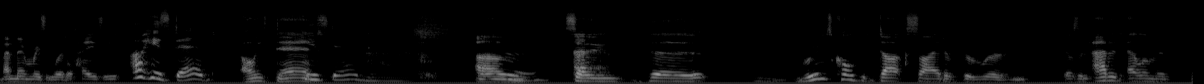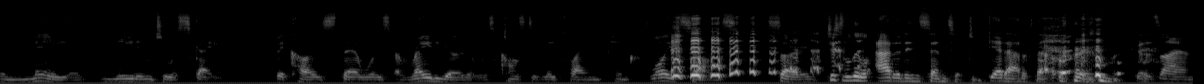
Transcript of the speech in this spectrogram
my memory's a little hazy. Oh, he's dead. Oh, he's dead. He's dead. Um, Mm. So the room's called the dark side of the room. There was an added element for me of needing to escape because there was a radio that was constantly playing Pink Floyd songs. so just a little added incentive to get out of that room because I am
